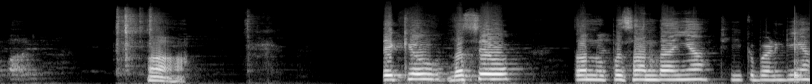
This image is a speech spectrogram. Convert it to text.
ਭਰ ਹਾਂ। ਦੇਖਿਓ ਦੱਸਿਓ। ਤੁਹਾਨੂੰ ਪਸੰਦ ਆਈਆਂ ਠੀਕ ਬਣ ਗਈਆਂ।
